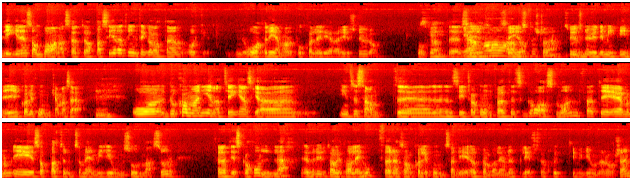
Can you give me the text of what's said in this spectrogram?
ligger en sån bana så att det har passerat Vintergatan och återigen håller på att kollidera just nu då. Så, att, eh, så, Jaha, så, då just, förstår jag. så just nu är det mitt inne i en kollision kan man säga. Mm. Och då kommer man genast till en ganska intressant eh, situation för att ett gasmoln, för att det, även om det är så pass tunt som en miljon solmassor, för att det ska hålla, överhuvudtaget hålla ihop för en sån kollision som det uppenbarligen upplevt för 70 miljoner år sedan,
